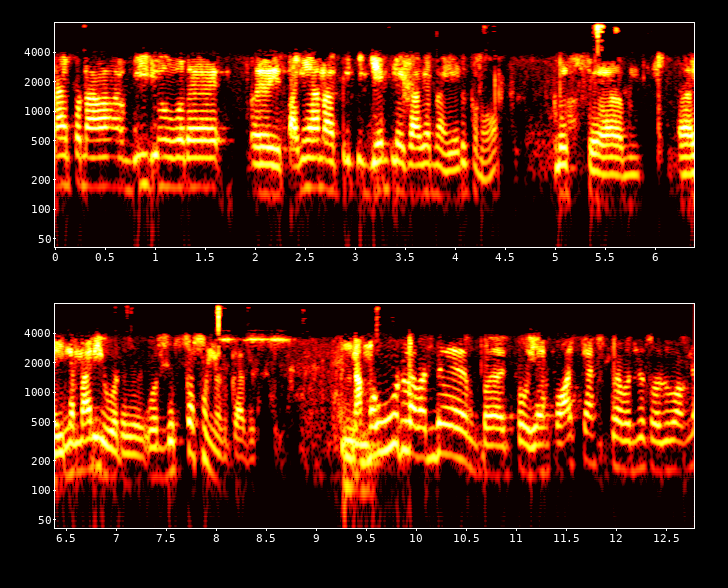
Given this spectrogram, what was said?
நான் இப்ப நான் வீடியோவோட தனியா நான் திருப்பி கேம் பிளேக்காக நான் எடுக்கணும். பிளஸ் இந்த மாதிரி ஒரு ஒரு டிஸ்கஷன் இருக்காது. நம்ம ஊர்ல வந்து இப்போ என் பாட்காஸ்ட்ல வந்து சொல்லுவாங்க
